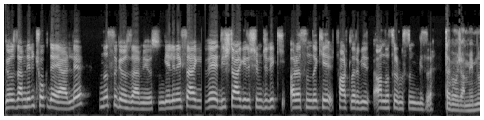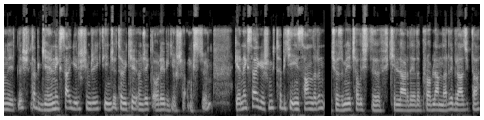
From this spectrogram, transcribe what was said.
gözlemlerin çok değerli. Nasıl gözlemliyorsun? Geleneksel ve dijital girişimcilik arasındaki farkları bir anlatır mısın bize? Tabii hocam memnuniyetle. Şimdi tabii geleneksel girişimcilik deyince tabii ki öncelikle oraya bir giriş yapmak istiyorum. Geleneksel girişimcilik tabii ki insanların çözmeye çalıştığı fikirlerde ya da problemlerde birazcık daha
